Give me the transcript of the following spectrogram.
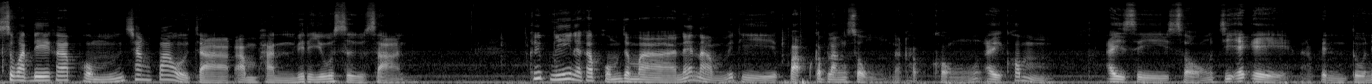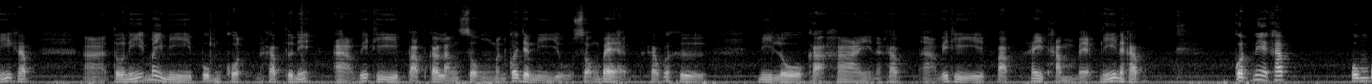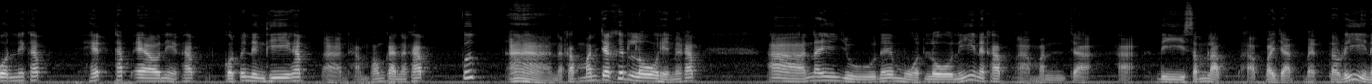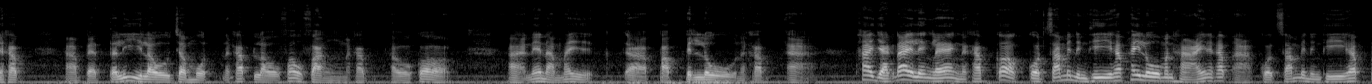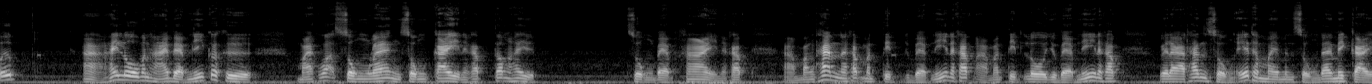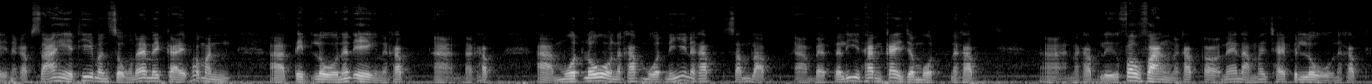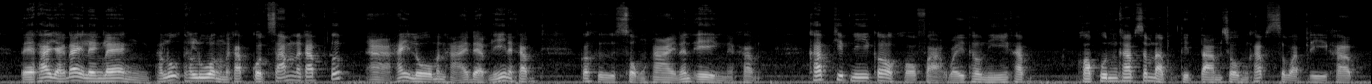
สวัสดีครับ ผมช่างเป้าจากอัมพันธ์วิทยุสื่อสาร คลิปนี้นะครับผมจะมาแนะนำวิธีปรับกำลังส่งนะครับของ ICOM IC 2 GXA นะเป็นตัวนี้ครับตัวนี้ไม่มีปุ่มกดนะครับตัวนี้วิธีปรับกำลังส่งมันก็จะมีอยู่ 2 แบบนะครับก็คือมี low กับ high นะครับวิธีปรับให้ทำแบบนี้นะครับ กดเนี่ยครับปุ่มบนนี่ครับ H ทับ L เนี่ยครับ กดไปหนึ่งทีครับอ่าทำพร้อมกันนะครับปึ๊บอ่านะครับมันจะขึ้นโลเห็นไหมครับอ่าในอยู่ในหมวดโลนี้นะครับอ่ามันจะอ่าดีสำหรับอ่าประหยัดแบตเตอรี่นะครับอ่าแบตเตอรี่เราจะหมดนะครับเราเฝ้าฟังนะครับเราก็อ่าแนะนำให้อ่าปรับเป็นโลนะครับอ่าถ้าอยากได้แรงๆนะครับ ก็กดซ้ำไปหนึ่งทีครับให้โลมันหายนะครับอ่ากดซ้ำไปหนึ่งทีครับปึ๊บอ่าให้โลมันหายแบบนี้ก็คือ หมายความว่าส่งแรงส่งไกลนะครับ ต้องให้ส่งแบบไฮนะครับาบางท่านนะครับมันติดอยู่แบบนี้นะครับมันติดโลอยู่แบบนี้นะครับ เวลาท่านส่งเอ๊ะทำไมมันส่งได้ไม่ไกลนะครับ สาเหตุที่มันส่งได้ไม่ไกล เพราะมันติดโลนั่นเองนะครับอ่านะครับหมวดโลนะครับหมวดนี้นะครับสำหรับแบตเตอรี่ท่านใกล้จะหมดนะครับ อ่านะครับหรือเฝ้าฟังนะครับก็แนะนำให้ใช้เป็นโลนะครับ แต่ถ้าอยากได้แรงๆทะลุทะลวงนะครับ กดซ้ำนะครับปุ๊บอ่าให้โลมันหายแบบนี้นะครับ ก็คือส่งไฮนั่นเองนะครับ ครับคลิปนี้ก็ขอฝากไว้เท่านี้ครับ ขอบคุณครับสำหรับติดตามชมครับ สวัสดีครับ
